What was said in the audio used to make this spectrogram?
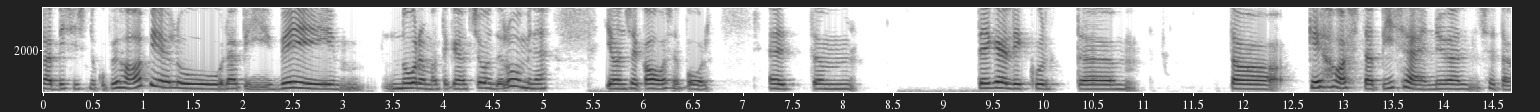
läbi siis nagu püha abielu, läbi vee nooremate generatsioonide loomine ja on see kaose pool. et ähm, tegelikult ta kehastab ise nii-öelda seda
